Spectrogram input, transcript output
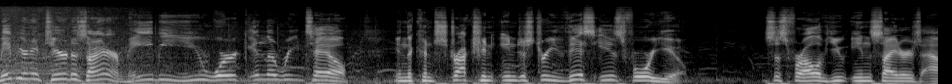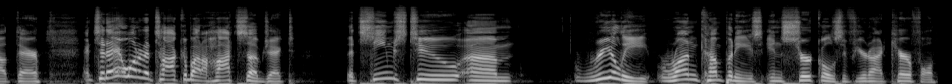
maybe you're an interior designer, maybe you work in the retail, in the construction industry. This is for you. This is for all of you insiders out there. And today I wanted to talk about a hot subject that seems to um, really run companies in circles if you're not careful.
